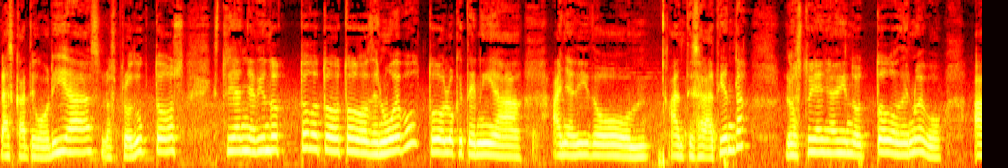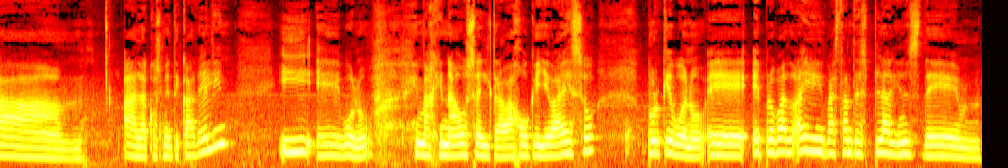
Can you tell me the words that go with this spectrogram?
las categorías, los productos, estoy añadiendo todo, todo, todo de nuevo, todo lo que tenía añadido antes a la tienda, lo estoy añadiendo todo de nuevo a, a la cosmética de Elin y eh, bueno, imaginaos el trabajo que lleva eso, porque bueno, eh, he probado, hay bastantes plugins de,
